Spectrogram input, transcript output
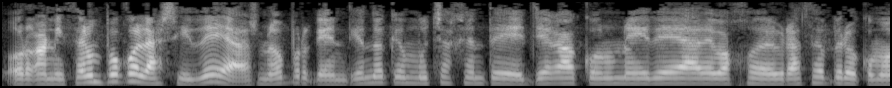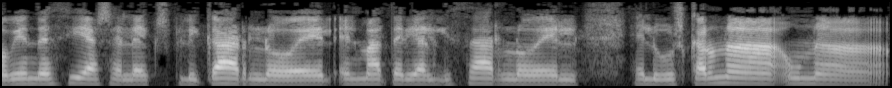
organizar un poco las ideas, ¿no? Porque entiendo que mucha gente llega con una idea debajo del brazo, pero como bien decías, el explicarlo, el, materializarlo, el, el buscar una, una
